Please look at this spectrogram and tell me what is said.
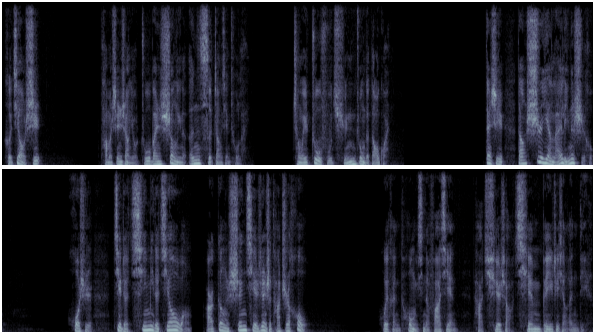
和教师，他们身上有诸般圣灵的恩赐彰显出来，成为祝福群众的导管。但是，当试验来临的时候，或是借着亲密的交往而更深切认识他之后，会很痛心的发现他缺少谦卑这项恩典。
